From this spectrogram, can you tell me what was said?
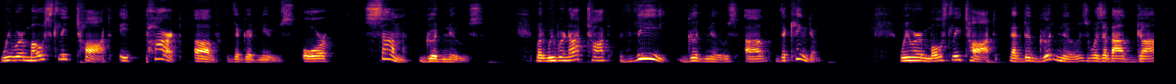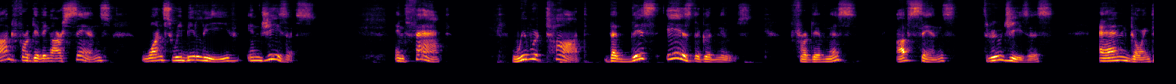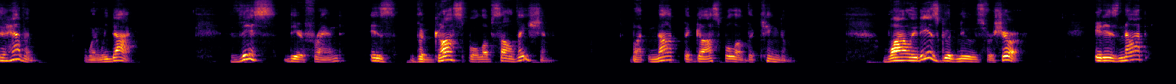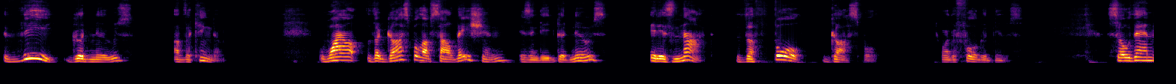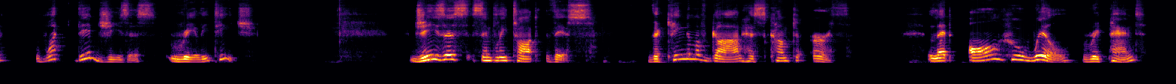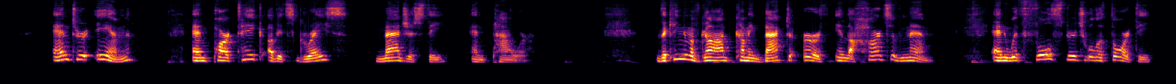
we were mostly taught a part of the good news or some good news, but we were not taught the good news of the kingdom. We were mostly taught that the good news was about God forgiving our sins once we believe in Jesus. In fact, we were taught that this is the good news forgiveness of sins through Jesus and going to heaven when we die. This, dear friend, is the gospel of salvation, but not the gospel of the kingdom. While it is good news for sure, it is not the good news of the kingdom. While the gospel of salvation is indeed good news, it is not the full gospel or the full good news. So then, what did Jesus really teach? Jesus simply taught this The kingdom of God has come to earth. Let all who will repent enter in and partake of its grace, majesty, and power. The kingdom of God coming back to earth in the hearts of men and with full spiritual authority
